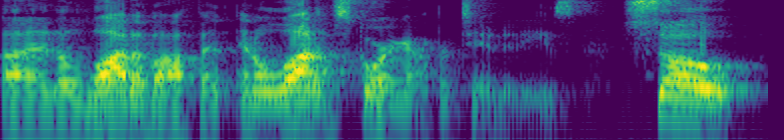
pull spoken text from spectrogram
uh, and a lot of offense and a lot of scoring opportunities. So,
